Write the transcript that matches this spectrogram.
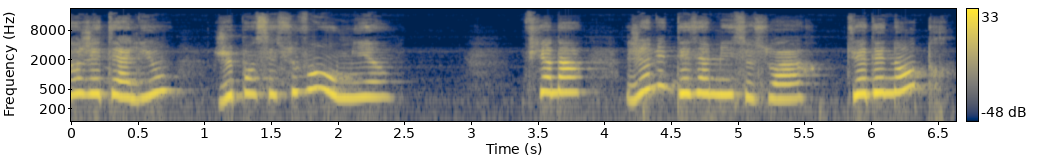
Quand j'étais à Lyon, je pensais souvent aux miens. Fiona, j'invite des amis ce soir. Tu es des nôtres?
